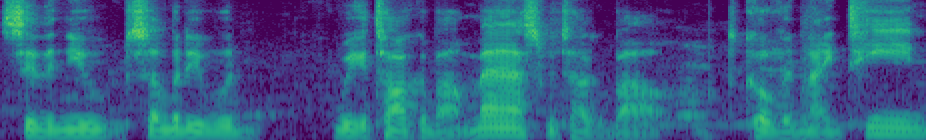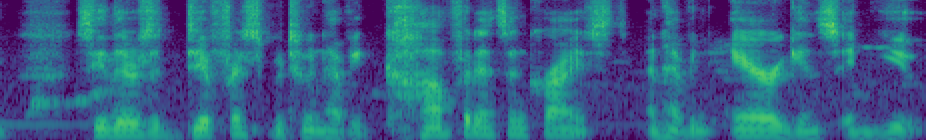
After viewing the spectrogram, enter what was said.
See, then you somebody would we could talk about mass, we talk about COVID 19. See, there's a difference between having confidence in Christ and having arrogance in you.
